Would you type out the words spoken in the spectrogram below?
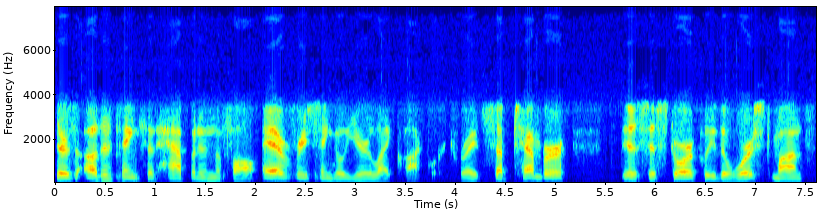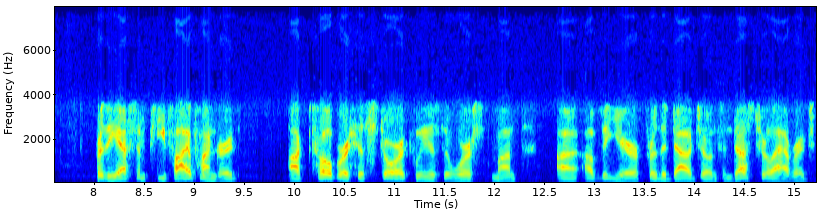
there's other things that happen in the fall every single year like clockwork, right? September is historically the worst month for the S&P 500. October historically is the worst month uh, of the year for the Dow Jones Industrial Average.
